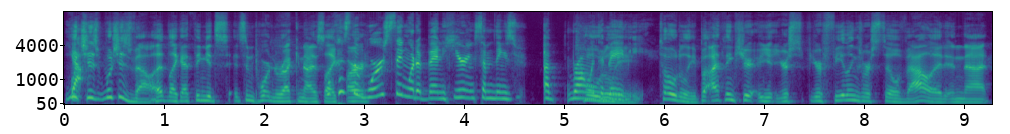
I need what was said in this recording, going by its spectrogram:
Which is which is valid. Like I think it's it's important to recognize like Because our the worst thing would have been hearing something's uh, wrong with the baby. Totally. But I think your your your feelings were still valid in that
